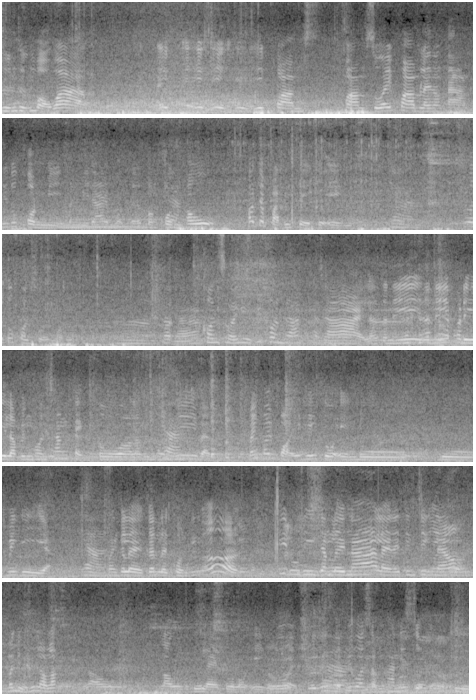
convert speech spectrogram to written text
ถึงถึงบอกว่าไอ้ไอ้ไอ้ไอ้ไอ้ไอ้ความความสวยความอะไรต่างๆ ที่ทุกคนมีมันมีได้หมดแต่บางคนค่ะเขาเขาจะปฏิเสธตัวเองเนี่ยค่ะเพื่อทุกคนสวยหมดอ่าก็ นะคนสวยอยู่ที่คนรักค่ะใช่แล้วตอนนี้ตอนนี้พอดีเราเป็นคนช่างแต่งตัว เราเป็นคนค่ะที่แบบไม่ค่อยปล่อยให้ตัวเองดูดูไม่ดีอะค่ะ มันก็เลยก็เลยคนที่เออที่ดูดีจังเลยนะอะไรนะจริง ๆ แล้ว มันอยู่ที่เรารักเราเราดูแลตัวเราเองด้วยค่ะแต่พี่ว่าสำคัญที่สุดอะคือ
